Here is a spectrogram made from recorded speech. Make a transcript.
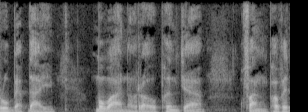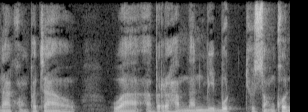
รูปแบบใด เมื่อวานเราเพิ่งจะฟังพระวจนะของพระเจ้า ว่าอับราฮัมนั้นมีบุตรอยู่สองคน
